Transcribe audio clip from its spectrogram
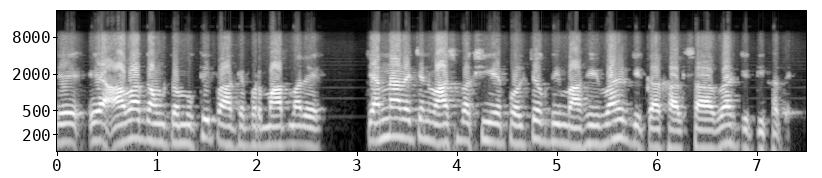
ਤੇ ਇਹ ਆਵਾਗਾਉਣ ਤੋਂ ਮੁਕਤੀ ਪਾ ਕੇ ਪਰਮਾਤਮਾ ਦੇ ਚਰਨਾਂ ਵਿੱਚ ਨਿਵਾਸ ਬਖਸ਼ੀਏ। ਭੁੱਲ ਚੁੱਕ ਦੀ ਮਾਫੀ, ਵਾਹਿਗੁਰੂ ਜੀ ਕਾ ਖਾਲਸਾ, ਵਾਹਿਗੁਰੂ ਜੀ ਕੀ ਫਤਿਹ।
